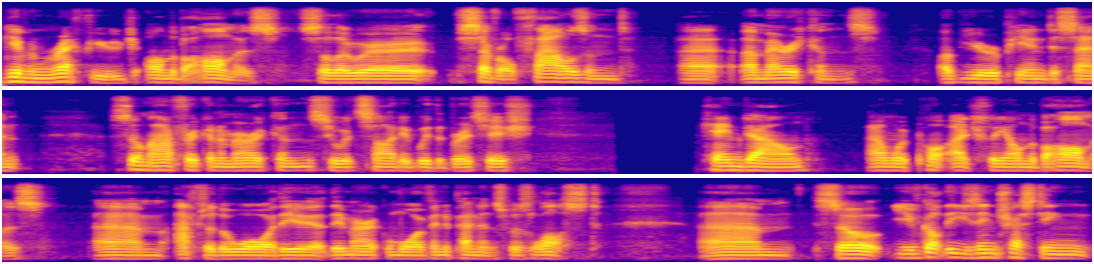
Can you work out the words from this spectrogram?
given refuge on the Bahamas. So there were several thousand uh, Americans of European descent, some African Americans who had sided with the British, came down and were put actually on the Bahamas um, after the war. The the American War of Independence was lost. Um, so you've got these interesting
